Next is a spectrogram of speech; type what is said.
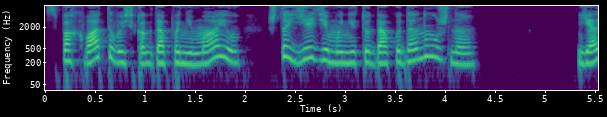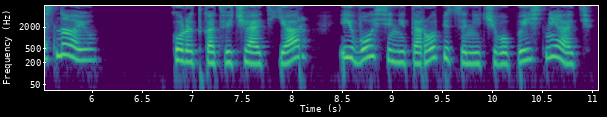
Спохватываюсь, когда понимаю, что едем мы не туда, куда нужно. Я знаю. Коротко отвечает Яр и вовсе не торопится ничего пояснять.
